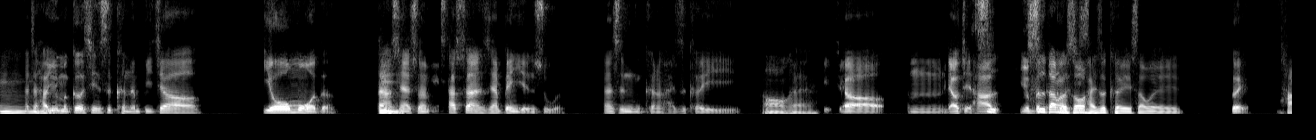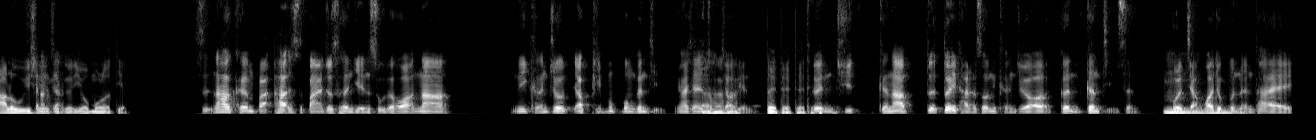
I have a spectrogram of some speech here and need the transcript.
嗯，而且他原本个性是可能比较幽默的，但他现在虽然、嗯、他虽然现在变严肃了，但是你可能还是可以，OK，比较嗯了解他原本适当的时候还是可以稍微对插入一些这个幽默的点。是，那他可能把他是本来就是很严肃的话，那你可能就要皮绷绷更紧，因为他现在是总教练了、嗯。对对对对，所以你去跟他对对谈的时候，你可能就要更更谨慎，或者讲话就不能太。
